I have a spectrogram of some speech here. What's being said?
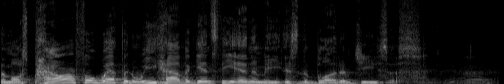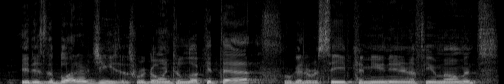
The most powerful weapon we have against the enemy is the blood of Jesus. It is the blood of Jesus. We're going to look at that. We're going to receive communion in a few moments.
